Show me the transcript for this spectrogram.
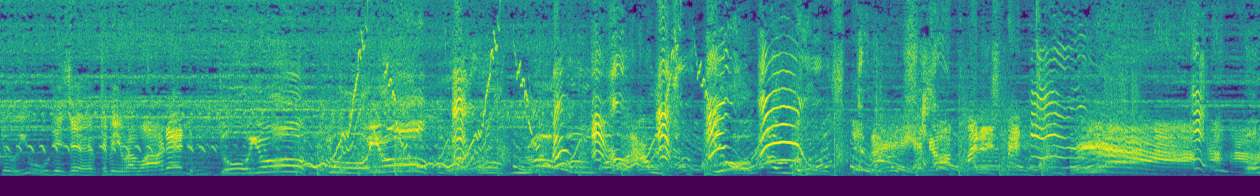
Do you deserve to be rewarded? Do you? Do you? I am your punishment! Oh,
